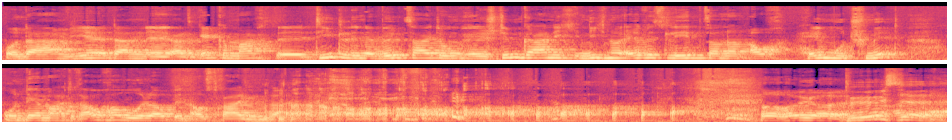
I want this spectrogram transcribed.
und da haben wir dann äh, als Gag gemacht, äh, Titel in der Bildzeitung, äh, stimmt gar nicht, nicht nur Elvis lebt, sondern auch Helmut Schmidt und der macht Raucherurlaub in Australien gerade. oh, Holger. Böse.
